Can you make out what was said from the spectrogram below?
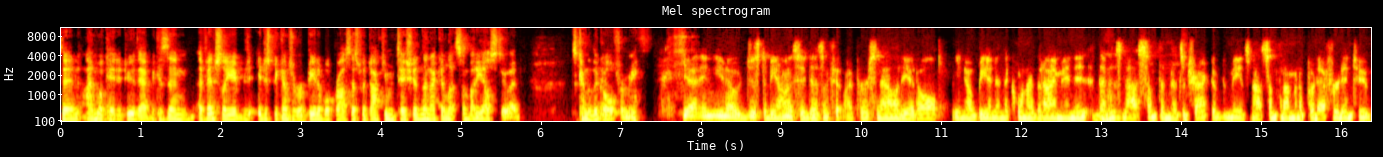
then I'm okay to do that because then eventually it, it just becomes a repeatable process with documentation. Then I can let somebody else do it. It's kind of the goal for me. Yeah, and you know, just to be honest, it doesn't fit my personality at all. You know, being in the corner that I'm in, it, that mm-hmm. is not something that's attractive to me. It's not something I'm going to put effort into,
